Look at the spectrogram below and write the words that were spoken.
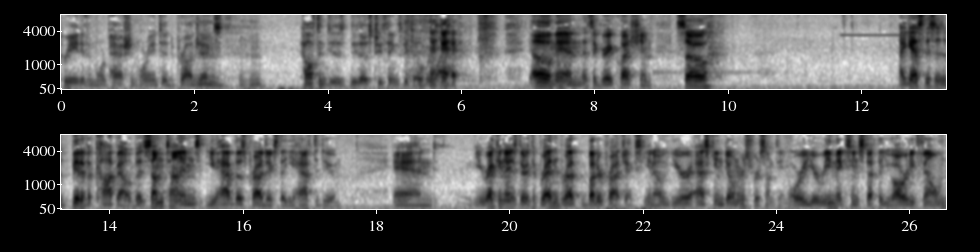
creative and more passion oriented projects. Mm-hmm. How often do, do those two things get to overlap? Oh man, that's a great question. So, I guess this is a bit of a cop out, but sometimes you have those projects that you have to do, and you recognize they're the bread and butter projects. You know, you're asking donors for something, or you're remixing stuff that you've already filmed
